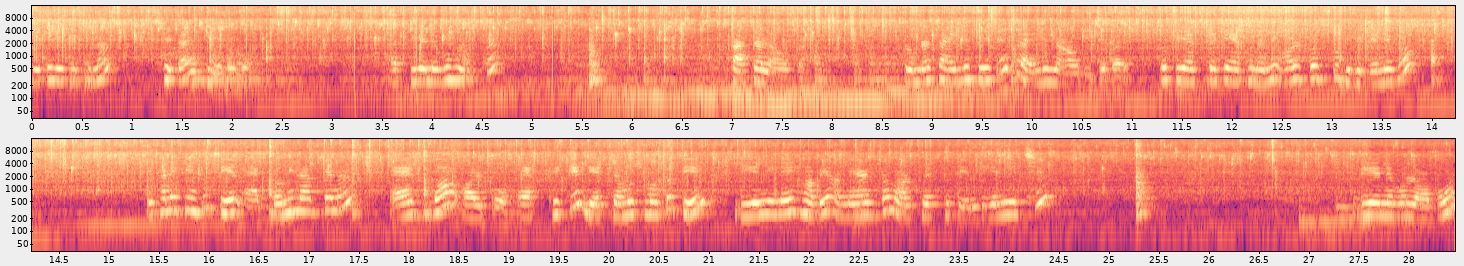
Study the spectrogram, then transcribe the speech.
কেটে রেখেছিলাম, সেটাই দিয়ে দেব আর দিয়ে নেব হচ্ছে কাঁচা লঙ্কা। তোমরা চাইলে পেটে চাইলে নাও দিতে পারো। তো পেঁয়াজটাকে এখন আমি অল্প একটু ভেজে নেব। এখানে কিন্তু তেল একদমই লাগবে না, একদম অল্প, এক থেকে দেড় চামচ মতো তেল দিয়ে নিলেই হবে। আমি একদম অল্প একটু তেল দিয়ে নিয়েছি। দিয়ে নেব লবণ।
